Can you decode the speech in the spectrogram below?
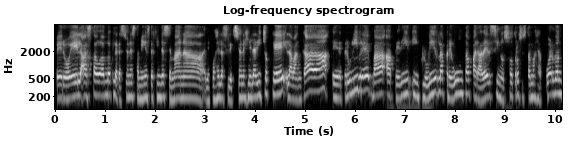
pero él ha estado dando declaraciones también este fin de semana después de las elecciones y él ha dicho que la bancada eh, de Perú Libre va a pedir incluir la pregunta para ver si nosotros estamos de acuerdo en,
